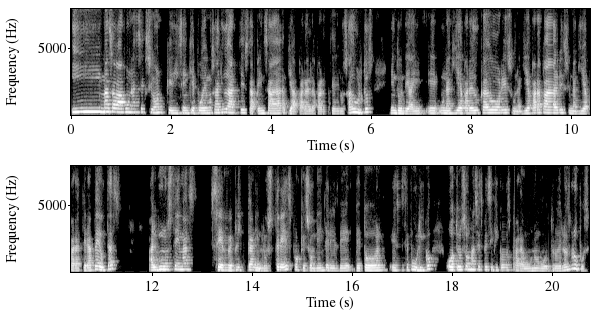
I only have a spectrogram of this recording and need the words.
Y más abajo una sección que dicen que podemos ayudarte, está pensada ya para la parte de los adultos en donde hay eh, una guía para educadores, una guía para padres y una guía para terapeutas. Algunos temas se replican en los tres porque son de interés de, todo este público, otros son más específicos para uno u otro de los grupos.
